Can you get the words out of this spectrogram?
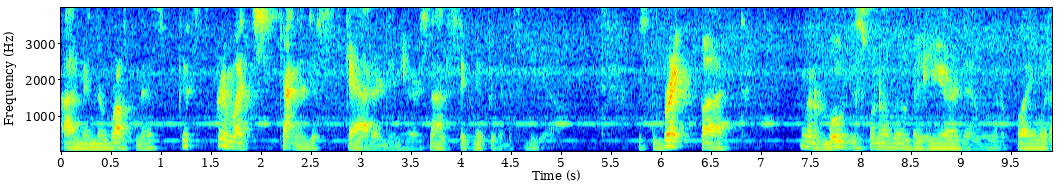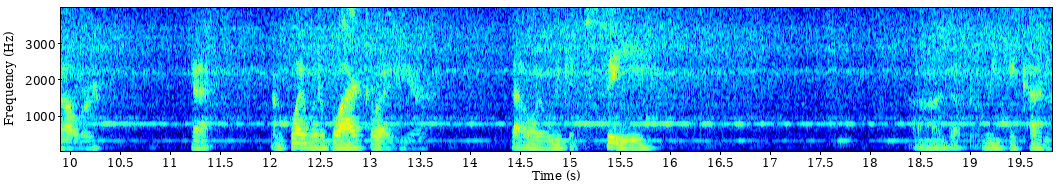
I mean the roughness, because it's pretty much kind of just scattered in here. It's not as significant as the, uh, as the brick, but I'm going to move this one a little bit here, then we're going to play with our, okay, and play with the black right here. That way we can see uh, that we can kind of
